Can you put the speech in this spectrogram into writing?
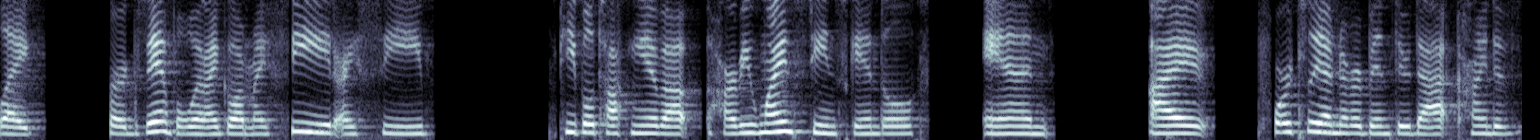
Like for example, when I go on my feed, I see people talking about the Harvey Weinstein scandal and I fortunately I've never been through that kind of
